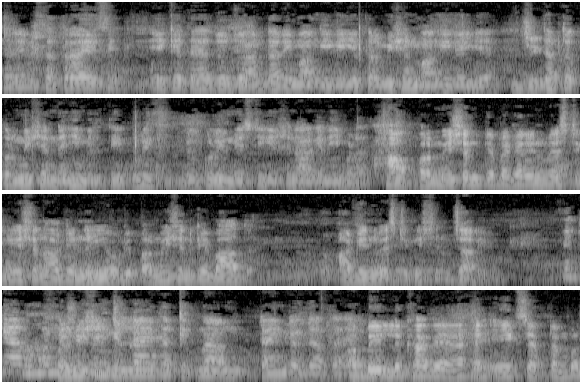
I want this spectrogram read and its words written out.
सर इन सत्रह ए के तहत जो जानकारी मांगी गई है परमिशन मांगी गई है जी। जब तक परमिशन नहीं मिलती पुलिस बिल्कुल इन्वेस्टिगेशन आगे नहीं बढ़ाती। हाँ परमिशन के बगैर इन्वेस्टिगेशन आगे नहीं होगी परमिशन के बाद आगे इन्वेस्टिगेशन जारी होगी। परमिशन मिलने में सर कितना टाइम लग जाता है? अभी लिखा गया है एक सितंबर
